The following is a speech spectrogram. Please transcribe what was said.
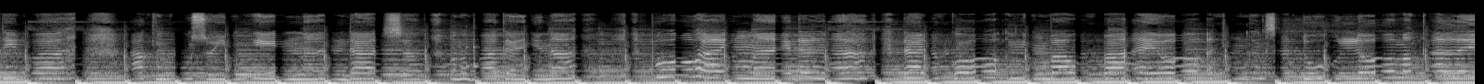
Di ba? Aking puso yung hinanda sa mga bagay na Buhay ang may dala Dala ko ang iyong bawat payo At hanggang sa dulo Magkalayo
